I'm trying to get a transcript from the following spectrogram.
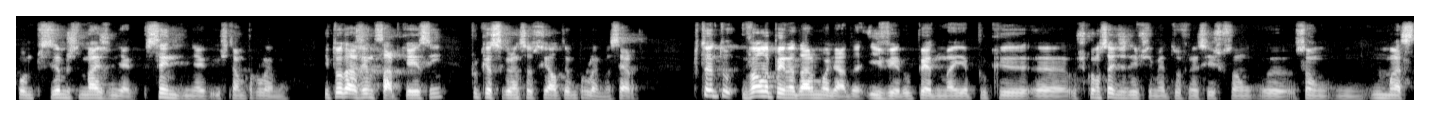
quando precisamos de mais dinheiro, sem dinheiro, isto é um problema. E toda a gente sabe que é assim, porque a Segurança Social tem um problema, certo? Portanto, vale a pena dar uma olhada e ver o pé de meia, porque uh, os conselhos de investimento do Francisco são, uh, são um, must,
